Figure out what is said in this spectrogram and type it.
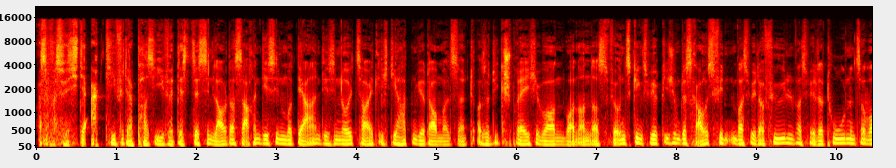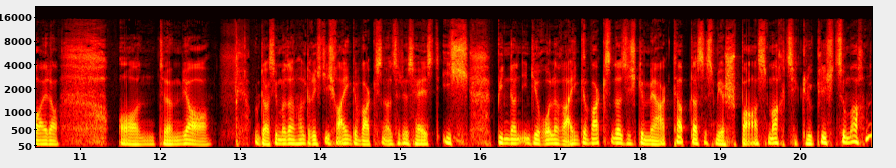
also was weiß ich, der Aktive, der Passive, das, das sind lauter Sachen, die sind modern, die sind neuzeitlich, die hatten wir damals nicht. Also die Gespräche waren, waren anders. Für uns ging es wirklich um das Rausfinden, was wir da fühlen, was wir da tun und so weiter. Und ähm, ja, und da sind wir dann halt richtig reingewachsen. Also das heißt, ich bin dann in die Rolle reingewachsen, dass ich gemerkt habe, dass es mir Spaß macht, sie glücklich zu machen.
